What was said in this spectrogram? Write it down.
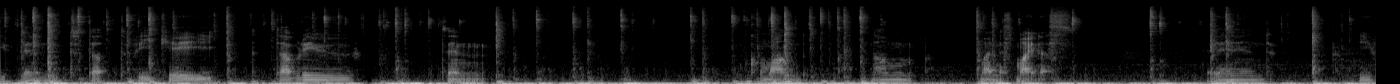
event dot vk w then command num minus minus. And if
